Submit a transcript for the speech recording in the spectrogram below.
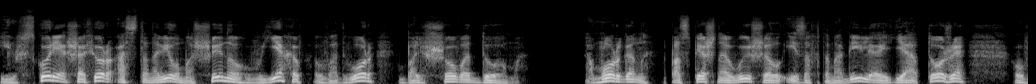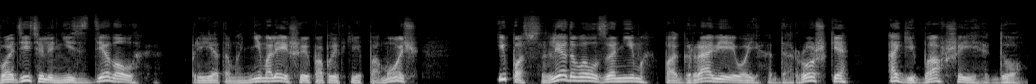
и вскоре шофер остановил машину, въехав во двор большого дома. Морган поспешно вышел из автомобиля, я тоже. Водитель не сделал при этом ни малейшей попытки помочь и последовал за ним по гравиевой дорожке, огибавшей дом.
